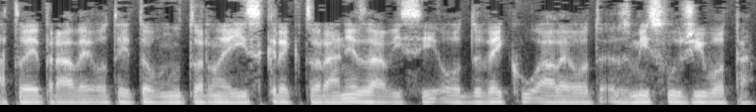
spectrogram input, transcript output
A to je práve o tejto vnútornej iskre, ktorá nezávisí od veku, ale od zmyslu života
